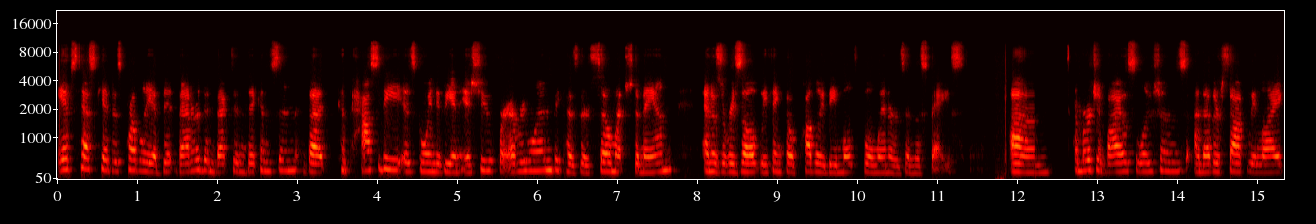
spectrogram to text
Its test kit is probably a bit better than Becton Dickinson, but capacity is going to be an issue for everyone because there's so much demand. And as a result, we think there'll probably be multiple winners in the space. Um, Emergent Biosolutions, another stock we like.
